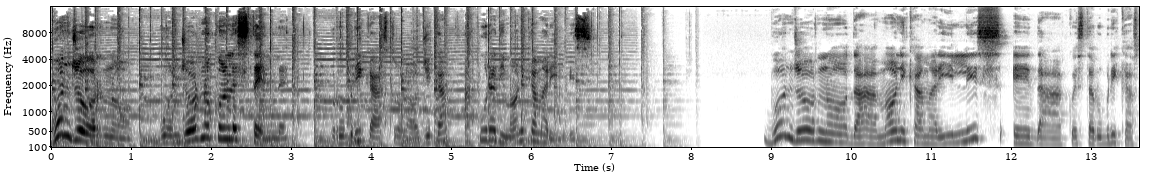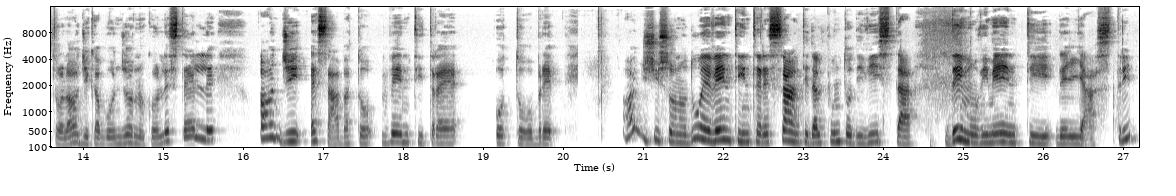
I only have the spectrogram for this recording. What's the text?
Buongiorno, buongiorno con le stelle, rubrica astrologica a cura di Monica Marillis. Buongiorno da Monica Marillis e da questa rubrica astrologica Buongiorno con le stelle. Oggi è sabato 23 ottobre. Oggi ci sono due eventi interessanti dal punto di vista dei movimenti degli astri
